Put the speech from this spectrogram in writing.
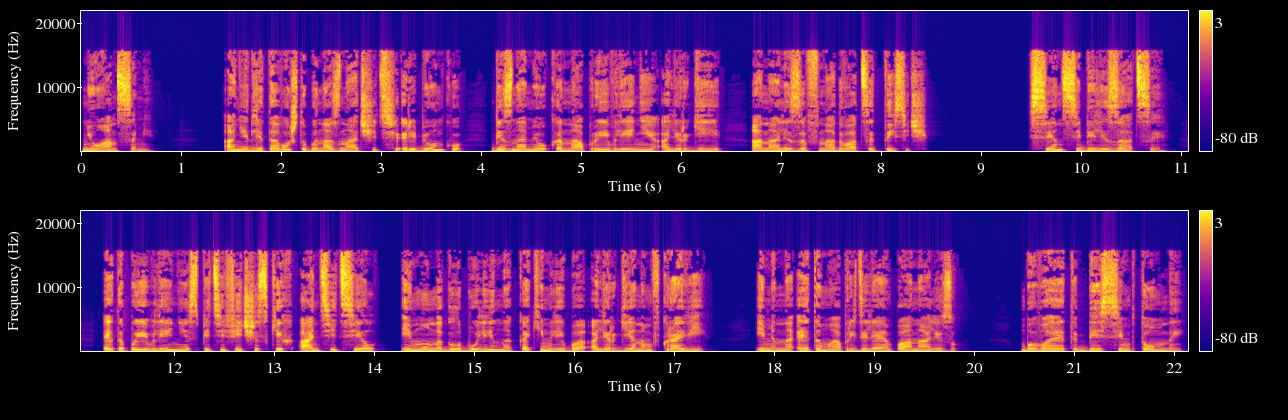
нюансами, а не для того, чтобы назначить ребенку без намека на проявление аллергии анализов на 20 тысяч. Сенсибилизация — это появление специфических антител иммуноглобулина каким-либо аллергенам в крови. Именно это мы определяем по анализу. Бывает бессимптомный.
